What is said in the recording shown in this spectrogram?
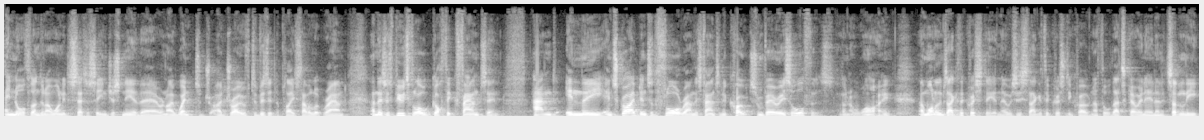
in North London. I wanted to set a scene just near there, and I went to, I drove to visit the place, have a look round, and there's this beautiful old Gothic fountain, and in the inscribed into the floor around this fountain are quotes from various authors. I don't know why, and one of them them's Agatha Christie, and there was this Agatha Christie quote, and I thought that's going in, and it suddenly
